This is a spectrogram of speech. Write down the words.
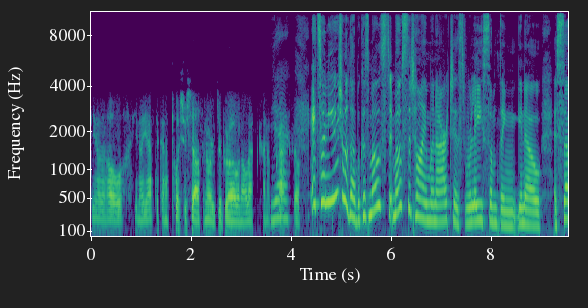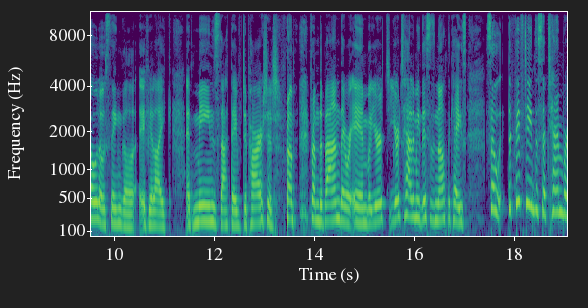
you know the whole. You know, you have to kind of push yourself in order to grow, and all that kind of Yeah. crap. So It's unusual though because most most of the time when artists release something, you know, a solo single, if you like, it means that they've departed from from the band they were in. But you're you're telling me this is not the case. So the fifteenth of September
